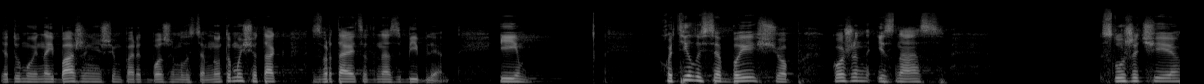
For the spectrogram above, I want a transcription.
я думаю, найбажанішим перед Божим лицем. Ну тому що так звертається до нас Біблія. І хотілося би, щоб кожен із нас, служачи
